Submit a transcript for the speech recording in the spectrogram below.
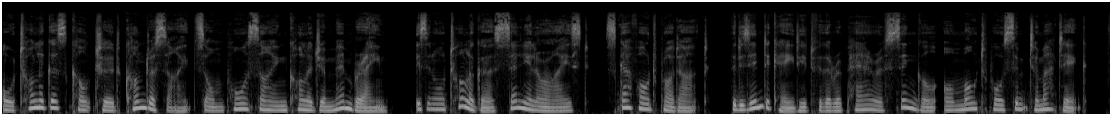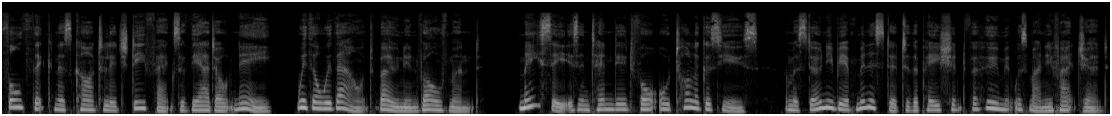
autologous cultured chondrocytes on porcine collagen membrane, is an autologous cellularized scaffold product that is indicated for the repair of single or multiple symptomatic full thickness cartilage defects of the adult knee with or without bone involvement. MACI is intended for autologous use and must only be administered to the patient for whom it was manufactured.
